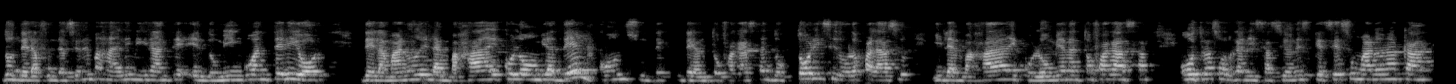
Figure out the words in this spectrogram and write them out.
donde la Fundación Embajada del Inmigrante el domingo anterior, de la mano de la Embajada de Colombia, del cónsul de, Antofagasta, el doctor Isidoro Palacio, y la Embajada de Colombia en Antofagasta, otras organizaciones que se sumaron acá,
